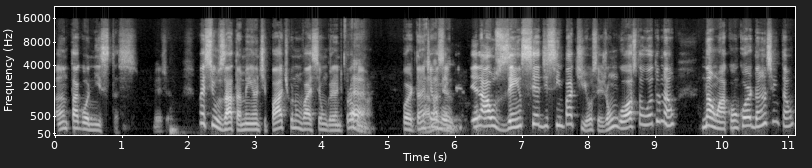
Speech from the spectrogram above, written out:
Antagonistas. Veja. Mas se usar também antipático, não vai ser um grande problema. É. Importante é você entender a ausência de simpatia, ou seja, um gosta, o outro não. Não há concordância, então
